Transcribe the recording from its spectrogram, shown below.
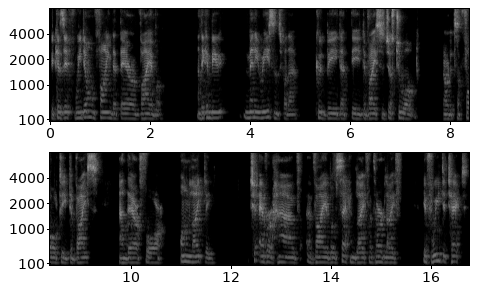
because if we don't find that they are viable, and there can be many reasons for that. Could be that the device is just too old, or it's a faulty device, and therefore unlikely to ever have a viable second life or third life. If we detect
